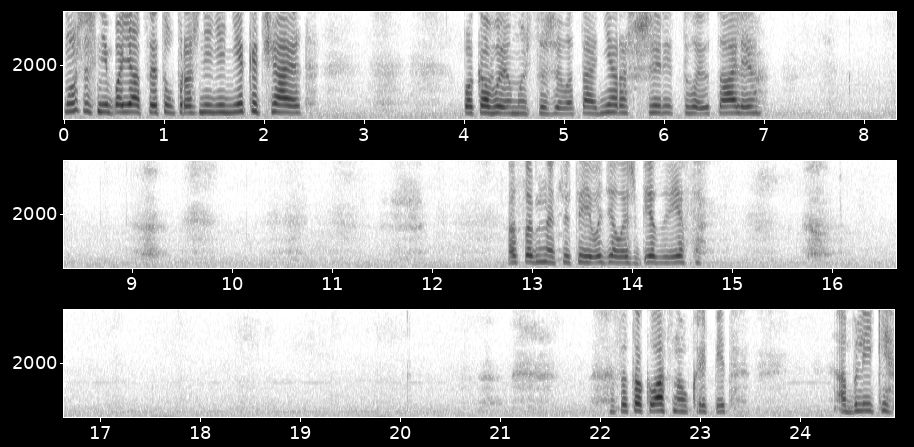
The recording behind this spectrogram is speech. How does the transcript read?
Можешь не бояться, это упражнение не качает боковые мышцы живота, не расширит твою талию. Особенно, если ты его делаешь без веса. Зато классно укрепит облики,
